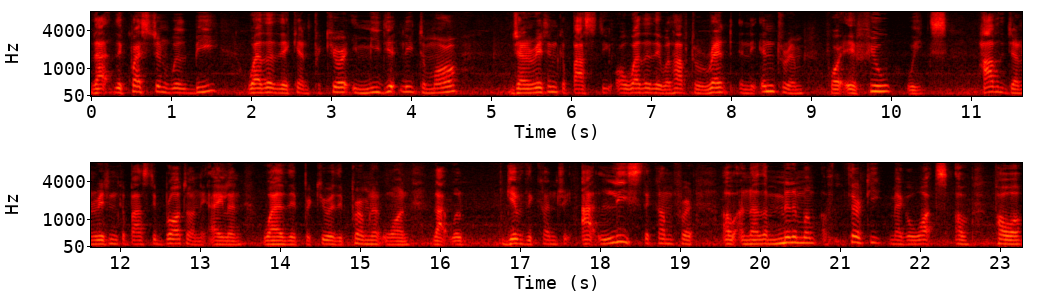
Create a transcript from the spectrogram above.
that the question will be whether they can procure immediately tomorrow generating capacity or whether they will have to rent in the interim for a few weeks, have the generating capacity brought on the island while they procure the permanent one that will give the country at least the comfort of another minimum of 30 megawatts of power,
